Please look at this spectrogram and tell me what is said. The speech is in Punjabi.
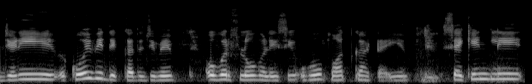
ਜਿਹੜੀ ਕੋਈ ਵੀ ਦਿੱਕਤ ਜਿਵੇਂ ਓਵਰਫਲੋ ਵਾਲੀ ਸੀ ਉਹ ਬਹੁਤ ਘੱਟ ਆਈ ਹੈ। ਸੈਕੰਡਲੀ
